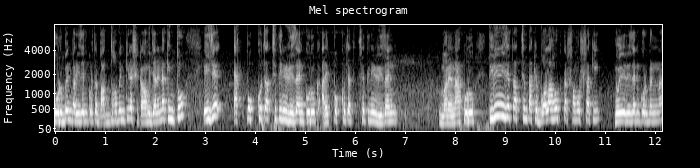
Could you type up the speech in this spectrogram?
করবেন বা রিজাইন করতে বাধ্য হবেন কিনা সেটাও আমি জানি না, কিন্তু এই যে এক পক্ষ চাচ্ছে তিনি রিজাইন করুক, আরেক পক্ষ চাচ্ছে তিনি রিজাইন মানে না করুক, তিনি নিজে চাচ্ছেন তাকে বলা হোক তার সমস্যা কি, নইলে রিজাইন করবেন না।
